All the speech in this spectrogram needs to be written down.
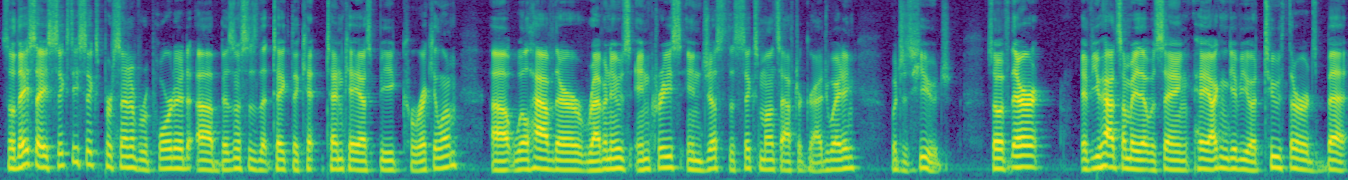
So they say 66% of reported uh, businesses that take the 10KSB curriculum uh, will have their revenues increase in just the six months after graduating, which is huge. So if they're if you had somebody that was saying, "Hey, I can give you a two thirds bet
